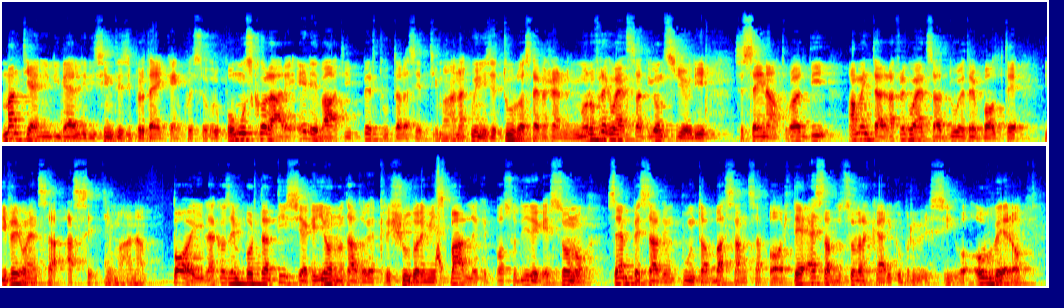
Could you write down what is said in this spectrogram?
mantieni i livelli di sintesi proteica in questo gruppo muscolare elevati per tutta la settimana. Quindi se tu lo stai facendo in monofrequenza ti consiglio di, se sei natural, di aumentare la frequenza a 2-3 volte di frequenza a settimana. Poi la cosa importantissima che io ho notato che ha cresciuto le mie spalle che posso dire che sono sempre state un punto abbastanza forte è stato il sovraccarico progressivo ovvero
